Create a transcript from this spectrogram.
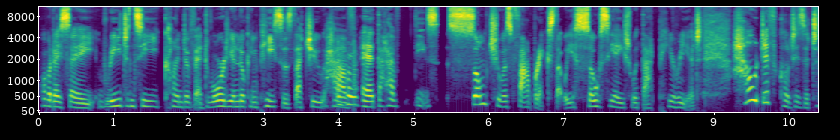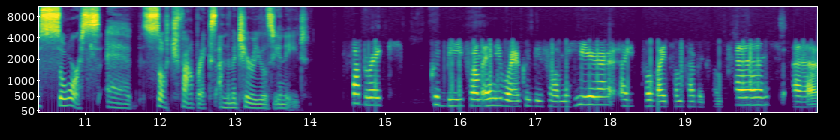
what would I say, Regency kind of Edwardian looking pieces that you have mm-hmm. uh, that have these sumptuous fabrics that we associate with that period. How difficult is it to source uh, such fabrics and the materials you need? Fabric could be from anywhere, it could be from here. I provide some fabric from France, uh,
